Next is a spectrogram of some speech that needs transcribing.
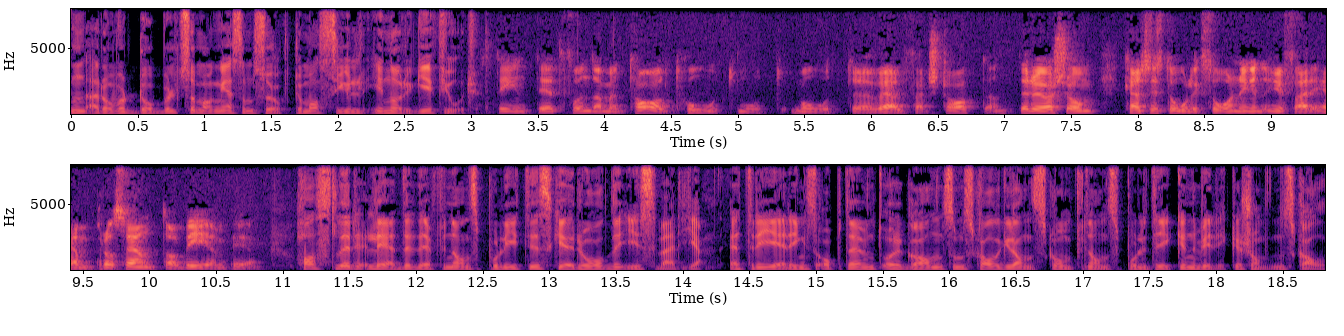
000 er over dobbelt så mange som søkte om asyl i Norge i fjor. Det er ikke et fundamentalt hot mot, mot eh, velferdsstaten. Det rører seg om kanskje i storleksordningen omtrent 1% av BNP. Hasler leder det finanspolitiske rådet i Sverige, et regjeringsoppnevnt organ som skal granske om finanspolitikken virker som den skal.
